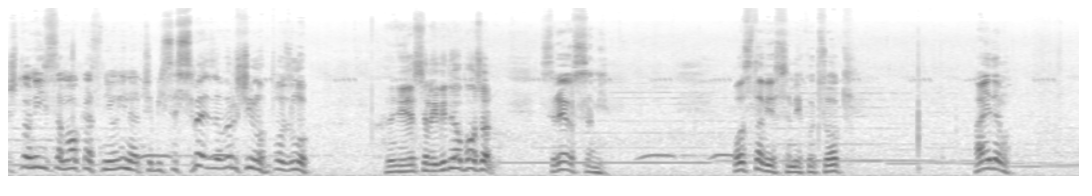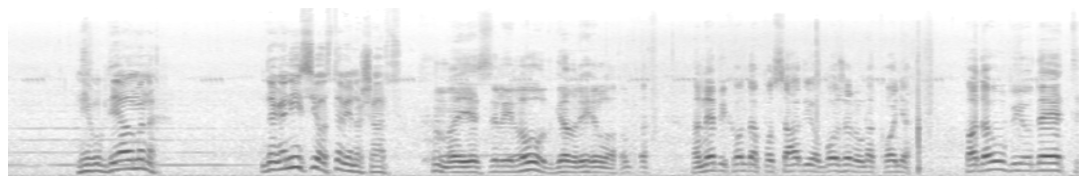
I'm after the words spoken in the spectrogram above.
što nisam okasnio, inače bi se sve završilo po zlu. Jesi li vidio Božan? Sreo sam je. Postavio sam je kod Soke. Hajdemo. Nego gde je Almanah? Da ga nisi ostavio na šarcu. Ma jesi li lud, Gavrilo? A ne bih onda posadio Božanu na konja, pa da ubiju dete.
